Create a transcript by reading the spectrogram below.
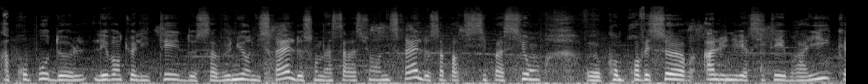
à propos de l'éventualité de sa venue en Israël, de son installation en Israël, de sa participation euh, comme professeur à l'université hébraïque.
